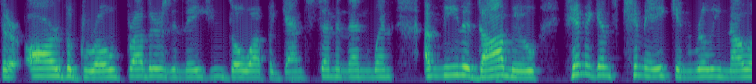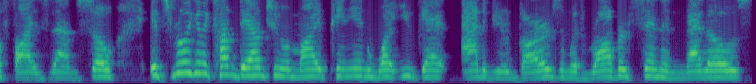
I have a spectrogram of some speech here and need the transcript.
there are the Grove brothers and they can go up against him. And then when Amin Adamu, him against Kim Aiken really nullifies them. So it's really going to come down to, in my opinion, what you get out of your guards. And with Robertson and Meadows,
